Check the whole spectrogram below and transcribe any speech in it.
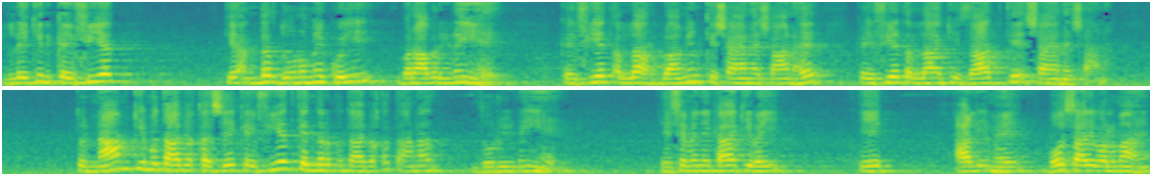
لیکن کیفیت کے اندر دونوں میں کوئی برابری نہیں ہے۔ کیفیت اللہ ابراہین کے شاعن شان ہے، کیفیت اللہ کی ذات کے شاعن شان ہے۔ تو نام کی مطابقت سے، کیفیت کے اندر مطابقت آنا ضروری نہیں ہے۔ جیسے میں نے کہا کہ بھائی ایک عالم ہے، بہت سارے علماء ہیں۔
